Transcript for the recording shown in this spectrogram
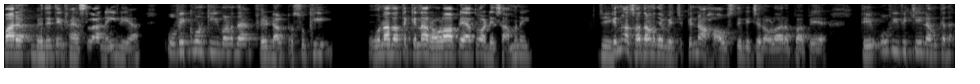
ਪਰ ਉਹਦੇ ਤੇ ਫੈਸਲਾ ਨਹੀਂ ਲਿਆ। ਉਹ ਵੇਖੋ ਹੁਣ ਕੀ ਬਣਦਾ, ਫਿਰ ਡਾਕਟਰ ਸੁਖੀ, ਉਹਨਾਂ ਦਾ ਤਾਂ ਕਿੰਨਾ ਰੌਲਾ ਪਿਆ ਤੁਹਾਡੇ ਸਾਹਮਣੇ। ਜੀ। ਕਿੰਨਾ ਸਦਨ ਦੇ ਵਿੱਚ ਕਿੰਨਾ ਹਾਊਸ ਦੇ ਵਿੱਚ ਰੌਲਾ ਰੱਪਾ ਪਿਆ ਤੇ ਉਹ ਵੀ ਵਿੱਚ ਹੀ ਲਮਕਦਾ।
